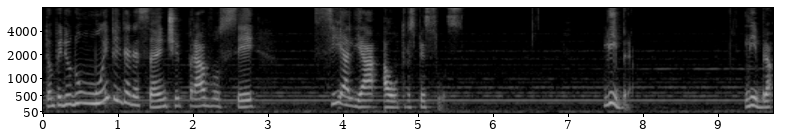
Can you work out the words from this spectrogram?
Então, é um período muito interessante para você se aliar a outras pessoas. Libra. Libra,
